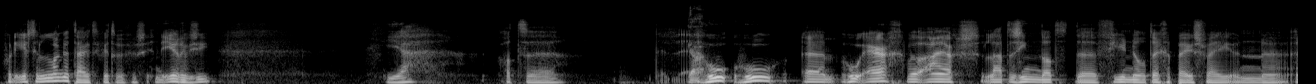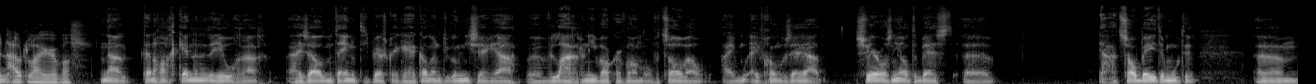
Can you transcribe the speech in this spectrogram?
voor de eerste in lange tijd weer terug is in de Eredivisie. Ja, wat... eh, Ja. Hoe, hoe, ehm, hoe erg wil Ajax laten zien dat de 4-0 tegen PSV een, eh, een outlier was? Nou, Ten Hag kende het heel graag. Hij zou meteen op die pers kijken. Hij kan er natuurlijk ook niet zeggen, ja, we, we lagen er niet wakker van. Of het zal wel. Hij heeft gewoon gezegd, ja, de sfeer was niet al te best. Eh, ja, het zal beter moeten. Ehm,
